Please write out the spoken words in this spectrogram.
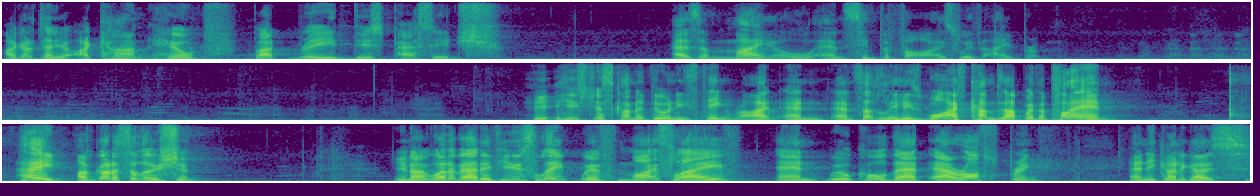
I got to tell you, I can't help but read this passage as a male and sympathize with Abram. He, he's just kind of doing his thing, right? And, and suddenly his wife comes up with a plan. Hey, I've got a solution. You know, what about if you sleep with my slave and we'll call that our offspring? And he kind of goes,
